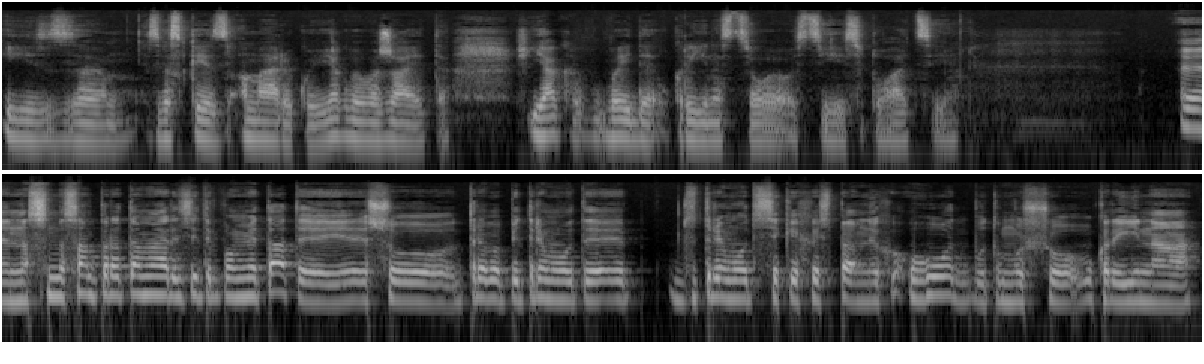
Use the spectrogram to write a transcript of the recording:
і з зв'язки з Америкою, як ви вважаєте, як вийде Україна з цього з цієї ситуації? Е, Насамперед Америці треба пам'ятати, що треба підтримувати, дотримуватися якихось певних угод, бо тому що Україна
